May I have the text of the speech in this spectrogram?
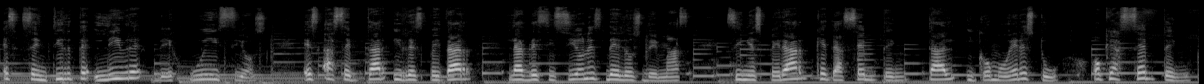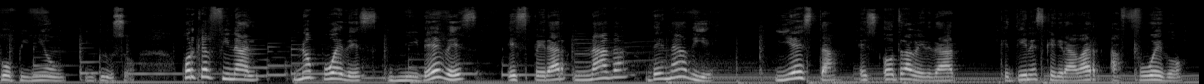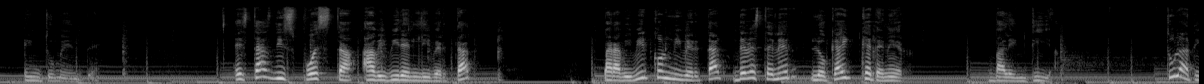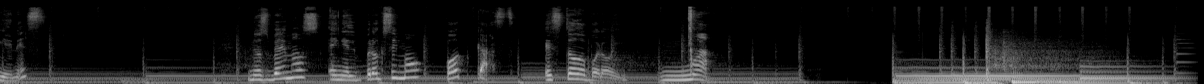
es sentirte libre de juicios, es aceptar y respetar las decisiones de los demás sin esperar que te acepten tal y como eres tú o que acepten tu opinión incluso. Porque al final no puedes ni debes esperar nada de nadie. Y esta es otra verdad que tienes que grabar a fuego en tu mente. ¿Estás dispuesta a vivir en libertad? Para vivir con libertad debes tener lo que hay que tener, valentía. ¿Tú la tienes? Nos vemos en el próximo podcast. Es todo por hoy.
